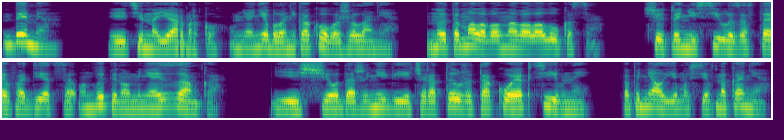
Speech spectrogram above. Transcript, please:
Демиан. Идти на ярмарку у меня не было никакого желания. Но это мало волновало Лукаса. Чуть ли не силой заставив одеться, он выпинул меня из замка. «Еще даже не вечер, а ты уже такой активный!» — попенял ему, сев на коня.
